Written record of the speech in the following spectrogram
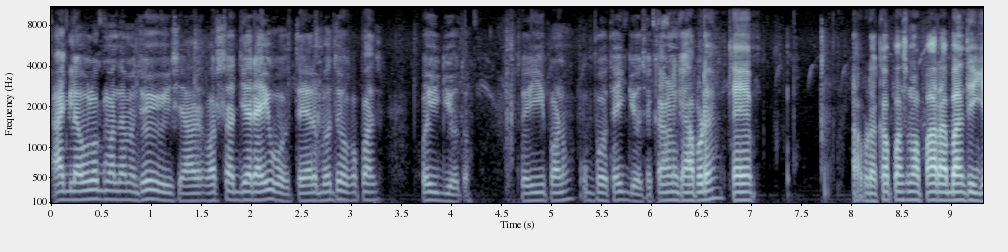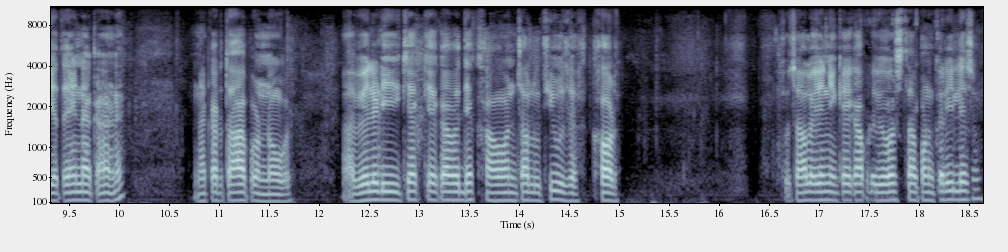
આગલા વ્લોગમાં તમે જોયું છે હવે વરસાદ જ્યારે આવ્યો, ત્યારે બધો કપાસ હોઈ ગયો હતો તો એ પણ ઊભો થઈ ગયો છે. કારણ કે આપણે તે, આપણે કપાસમાં પારા બાંધી ગયા હતા એના કારણે. નકર તો આ પણ ન હોય. આ વેલડી ક્યાંક ક્યાંક હવે દેખાવાનું ચાલુ થયું છે, ખડ. તો ચાલો એની કંઈક આપણે વ્યવસ્થા પણ કરી લેશું.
